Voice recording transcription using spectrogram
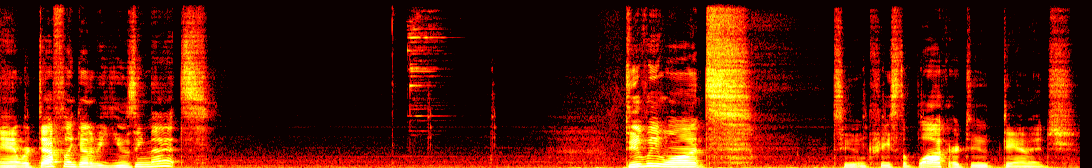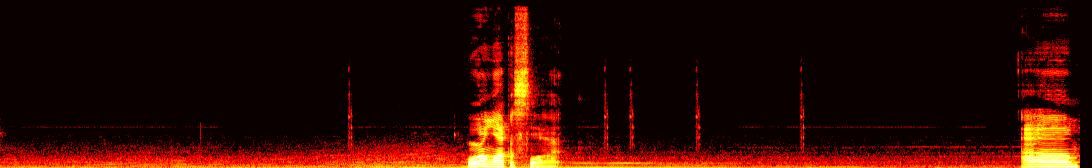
And we're definitely going to be using that. Do we want to increase the block or do damage? Or unlock a slot. Um...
